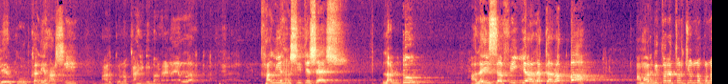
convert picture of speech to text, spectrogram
বেকুব, খালি হাসি, আর কোনো কাহিনী বানায় নাই আল্লাহ। খালি হাসিতে শেষ। লাড্ডু, আলাইসা ফিয়া লাকা রব্বা। আমার ভিতরে তোর জন্য কোনো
